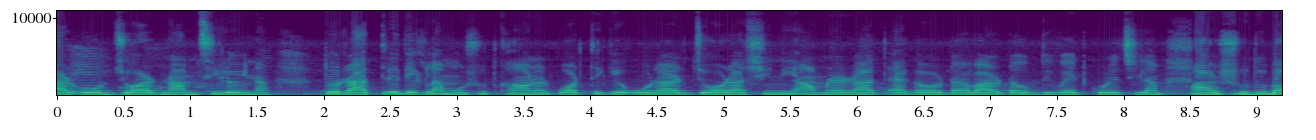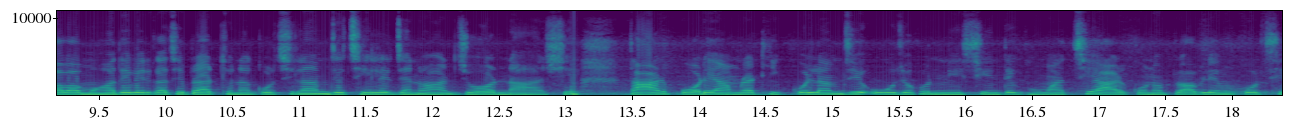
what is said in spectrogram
আর ওর জ্বর নামছিলই না। তো রাত্রে দেখলাম ওষুধ খাওয়ানোর পর থেকে ওর আর জ্বর আসেনি। আমরা রাত এগারোটা বারোটা অবধি ওয়েট করেছিলাম। আর শুধু বাবা মহাদেবের কাছে প্রার্থনা করছিলাম যে ছেলের যেন আর জ্বর না আসে। তারপরে আমরা ঠিক করলাম যে ও যখন নিশ্চিন্তে ঘুমাচ্ছে আর কোনো প্রবলেম করছে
